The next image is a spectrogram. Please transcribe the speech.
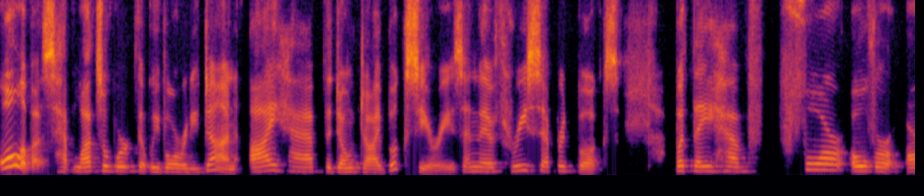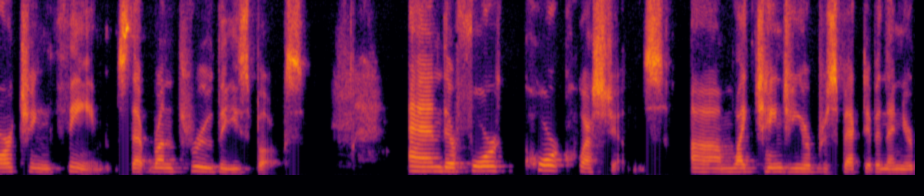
all of us have lots of work that we've already done. I have the Don't Die book series, and they're three separate books, but they have four overarching themes that run through these books. And there are four core questions, um, like changing your perspective, and then your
